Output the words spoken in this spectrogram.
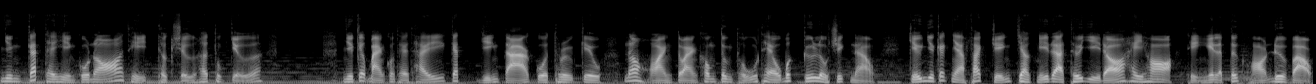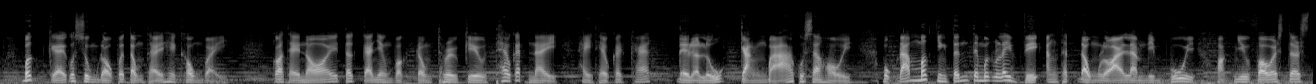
nhưng cách thể hiện của nó thì thực sự hết thuốc chữa. Như các bạn có thể thấy, cách diễn tả của Thrill Kill nó hoàn toàn không tuân thủ theo bất cứ logic nào. Kiểu như các nhà phát triển chợt nghĩ ra thứ gì đó hay ho thì ngay lập tức họ đưa vào, bất kể có xung đột với tổng thể hay không vậy. Có thể nói tất cả nhân vật trong Thrill Kill theo cách này hay theo cách khác đều là lũ cặn bã của xã hội. Một đám mất nhân tính tới mức lấy việc ăn thịt đồng loại làm niềm vui hoặc như Forresters,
